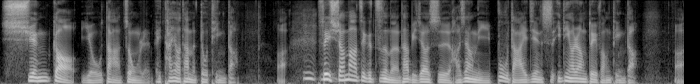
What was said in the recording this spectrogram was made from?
宣告犹大众人，哎，他要他们都听到啊，嗯，所以需要骂这个字呢，它比较是好像你不达一件事，一定要让对方听到啊。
